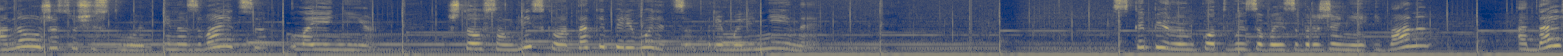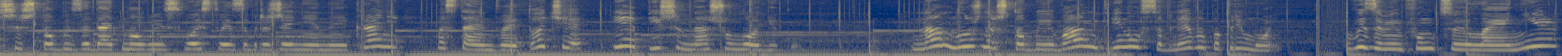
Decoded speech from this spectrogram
она уже существует и называется linear, что с английского так и переводится прямолинейная. Скопируем код вызова изображения Ивана, а дальше, чтобы задать новые свойства изображения на экране, поставим двоеточие и опишем нашу логику. Нам нужно, чтобы Иван двинулся влево по прямой. Вызовем функцию linear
